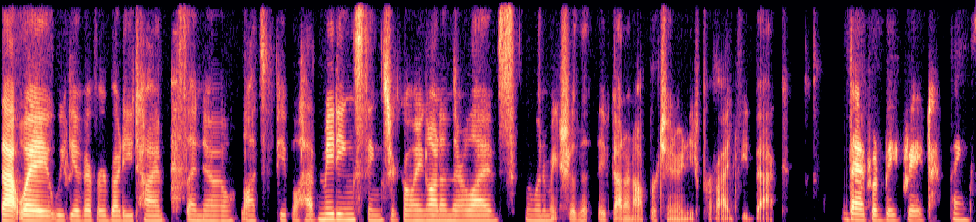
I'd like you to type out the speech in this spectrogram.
That way, we give everybody time because I know lots of people have meetings, things are going on in their lives. We want to make sure that they've got an opportunity to provide feedback. That would be great. Thanks.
